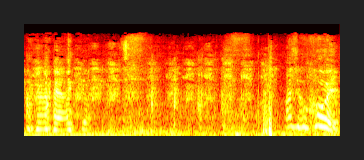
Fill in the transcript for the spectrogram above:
还有个，那是个鬼。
